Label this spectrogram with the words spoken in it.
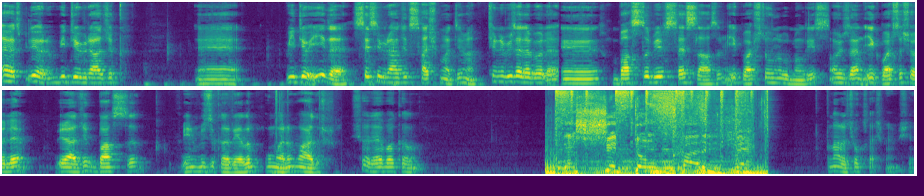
Evet biliyorum video birazcık ee, video iyi de sesi birazcık saçma değil mi? Şimdi bize de böyle e, baslı bir ses lazım. İlk başta onu bulmalıyız. O yüzden ilk başta şöyle birazcık baslı bir müzik arayalım. Umarım vardır. Şöyle bakalım. Bunlar da çok saçmaymış ya.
